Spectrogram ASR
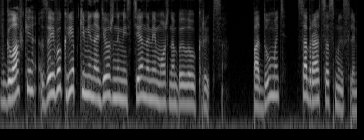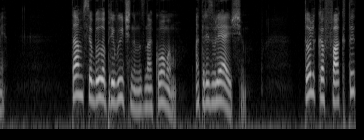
В главке за его крепкими надежными стенами можно было укрыться, подумать, собраться с мыслями. Там все было привычным, знакомым, отрезвляющим. Только факты,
